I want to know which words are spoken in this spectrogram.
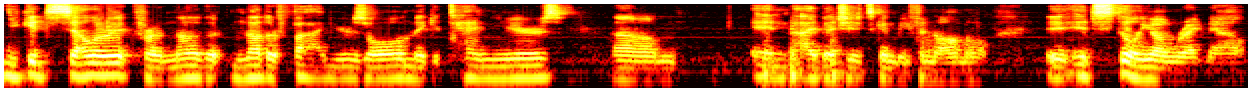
You could cellar it for another another five years old, make it 10 years. Um, and I bet you it's going to be phenomenal. It's still young right now.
